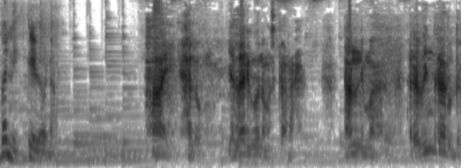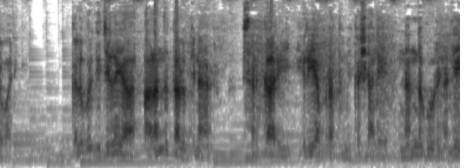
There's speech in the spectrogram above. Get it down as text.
ಬನ್ನಿ, ಕೇಳೋಣ. Hi, hello. ಎಲ್ಲರಿಗೂ ನಮಸ್ಕಾರ. ನಾನು ನಿಮ್ಮ ರವೀಂದ್ರ ರುದ್ರವಾಡಿ. ಕಲಬುರಗಿ ಜಿಲ್ಲೆಯ ಆಳಂದ ತಾಲೂಕಿನ ಸರ್ಕಾರಿ ಹಿರಿಯ ಪ್ರಾಥಮಿಕ ಶಾಲೆ ನಂದಗೂರಿನಲ್ಲಿ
